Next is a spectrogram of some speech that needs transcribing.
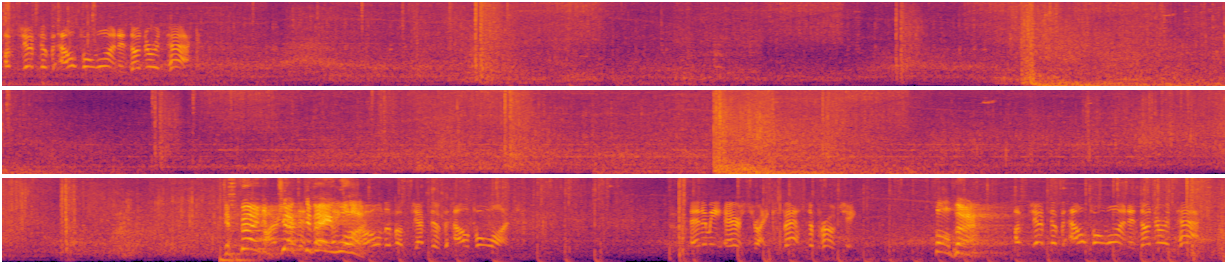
Objective Alpha 1 is under attack. Defend Our objective units are taking A1. hold of objective Alpha 1. Enemy airstrike fast approaching. Fall back. Objective Alpha 1 is under attack.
